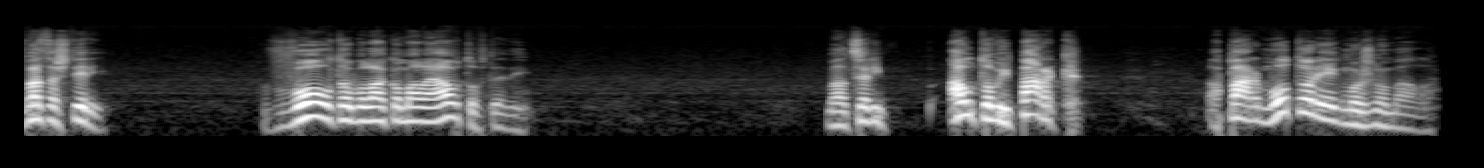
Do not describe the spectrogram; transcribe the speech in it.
24. Vol to bolo ako malé auto vtedy. Mal celý autový park. A pár motoriek možno mal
